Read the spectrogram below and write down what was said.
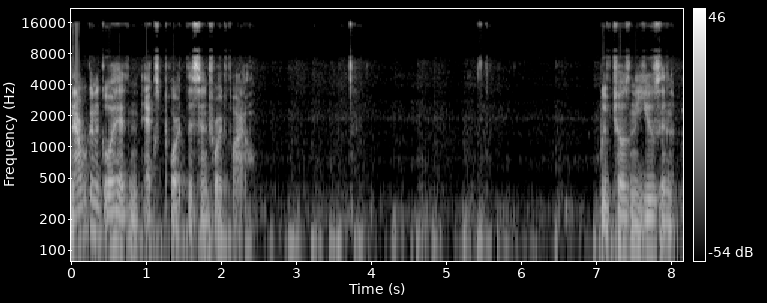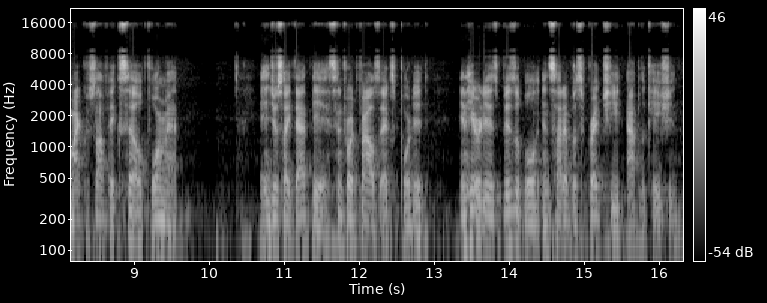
Now we're going to go ahead and export the Centroid file. We've chosen to use in Microsoft Excel format. And just like that, the Centroid file is exported, and here it is visible inside of a spreadsheet application.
